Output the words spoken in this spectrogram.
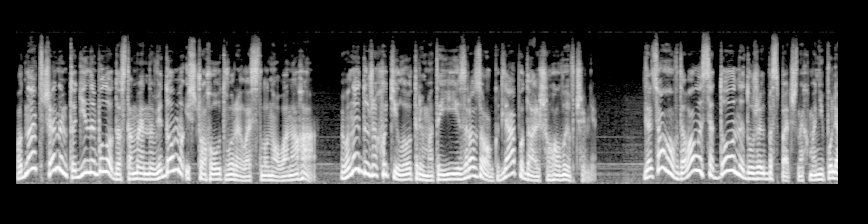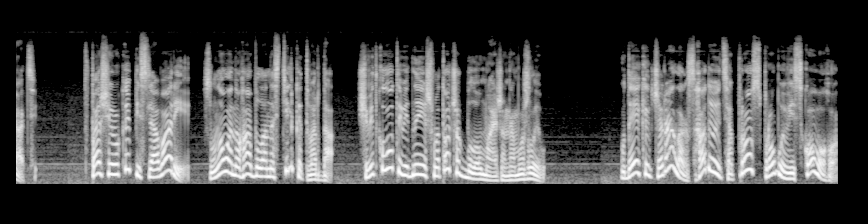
Однак вченим тоді не було достаменно відомо, із чого утворилась слонова нога. Вони дуже хотіли отримати її зразок для подальшого вивчення. Для цього вдавалося до не дуже безпечних маніпуляцій. В перші роки після аварії слонова нога була настільки тверда, що відколоти від неї шматочок було майже неможливо. У деяких джерелах згадується про спробу військового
